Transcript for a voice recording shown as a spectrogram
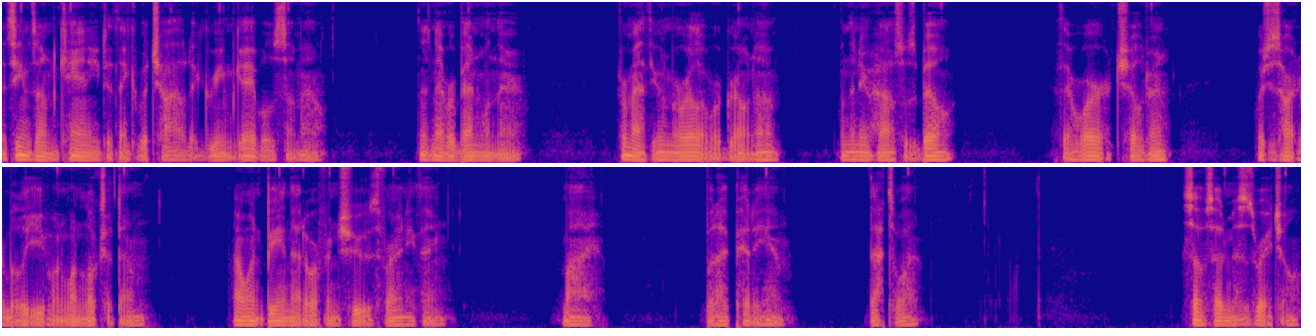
It seems uncanny to think of a child at Green Gables somehow. There's never been one there, for Matthew and Marilla were grown up when the new house was built. If there were children, which is hard to believe when one looks at them, I wouldn't be in that orphan's shoes for anything. My, but I pity him. That's what. So said Mrs. Rachel,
